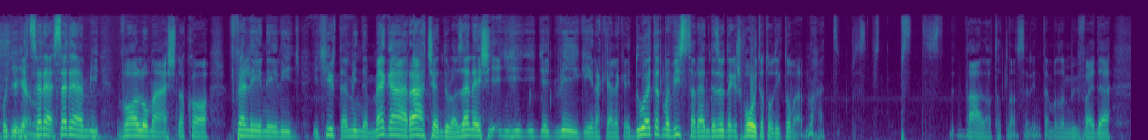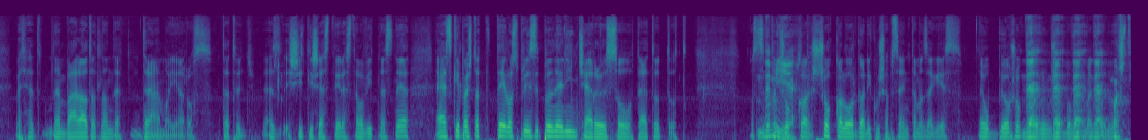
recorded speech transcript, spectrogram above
hogy így egy szere, szerelmi vallomásnak a felénél így, így hirtelen minden megáll, rácsendül a zene, és így, így, így, így egy végig énekelnek egy duettet, majd visszarendeződnek, és folytatódik tovább. Na hát, vállalhatatlan szerintem az a műfaj, de vagy hát nem vállalhatatlan, de dráma ilyen rossz. Tehát, hogy ez, és itt is ezt éreztem a Witnessnél. Ehhez képest a Taylor's Principle-nél nincs erről szó, tehát ott, ott azt de sokkal, sokkal organikusabb szerintem az egész. Jó, jó sokkal de, de, de, de most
